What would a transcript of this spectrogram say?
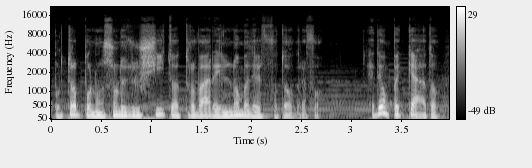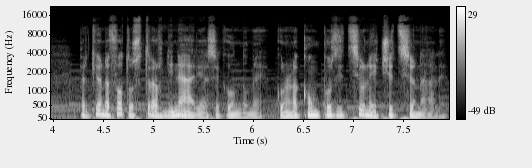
Purtroppo non sono riuscito a trovare il nome del fotografo. Ed è un peccato, perché è una foto straordinaria, secondo me, con una composizione eccezionale.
